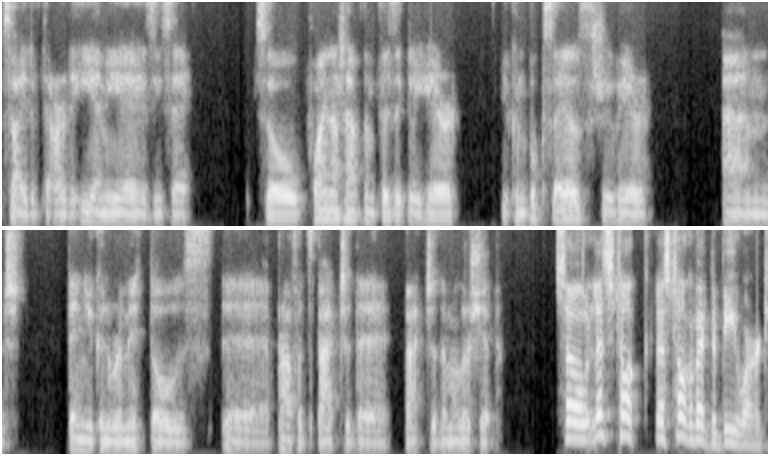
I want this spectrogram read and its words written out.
side of the or the EMEA, as you say. So why not have them physically here? You can book sales through here, and then you can remit those uh, profits back to the back to the mothership. So let's talk let's talk about the B word,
